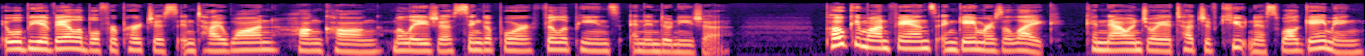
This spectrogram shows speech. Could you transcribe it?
It will be available for purchase in Taiwan, Hong Kong, Malaysia, Singapore, Philippines, and Indonesia. Pokemon fans and gamers alike can now enjoy a touch of cuteness while gaming.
